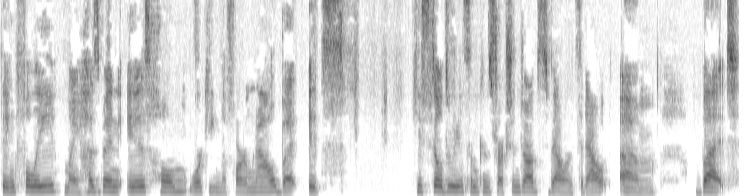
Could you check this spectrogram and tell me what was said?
thankfully, my husband is home working the farm now, but it's he's still doing some construction jobs to balance it out. Um, but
